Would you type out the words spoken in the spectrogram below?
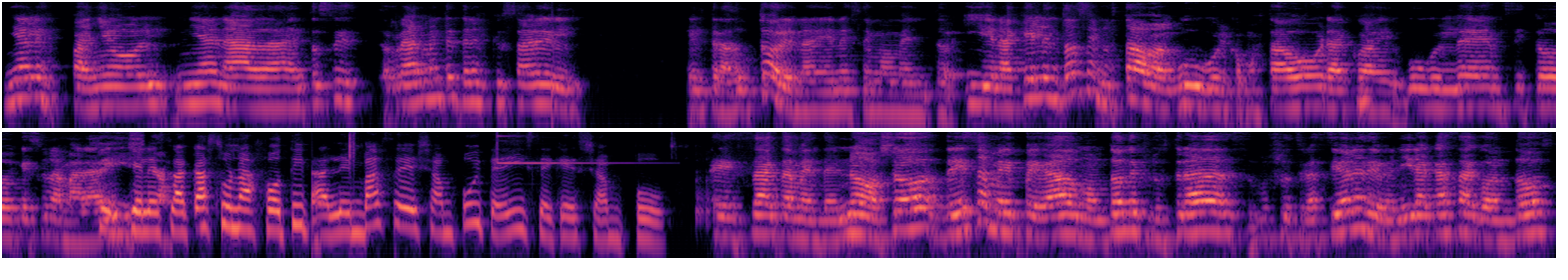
ni al español, ni a nada. Entonces, realmente tenés que usar el, traductor en, en, ese momento. Y en aquel entonces no estaba Google como está ahora, con Google Lens y todo, que es una maravilla. Sí, que le sacas una fotita al envase de shampoo y te dice que es shampoo. Exactamente. No, yo de esa me he pegado un montón de frustradas, frustraciones de venir a casa con dos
